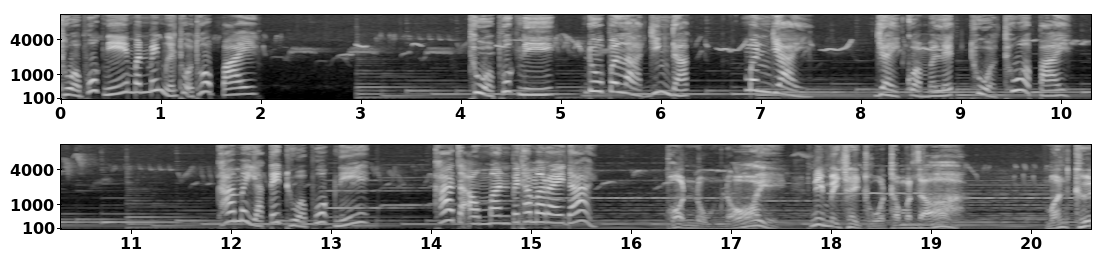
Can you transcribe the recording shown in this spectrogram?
ถั่วพวกนี้มันไม่เหมือนถั่วทั่วไป ถั่วพวกนี้ดูประหลาดยิ่งดัก มันใหญ่ ใหญ่กว่าเมล็ดถั่วทั่วไป ข้าไม่อยากได้ถั่วพวกนี้ ข้าจะเอามันไปทำอะไรได้ พ่อหนุ่มน้อย นี่ไม่ใช่ถั่วธรรมดา มันคือ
